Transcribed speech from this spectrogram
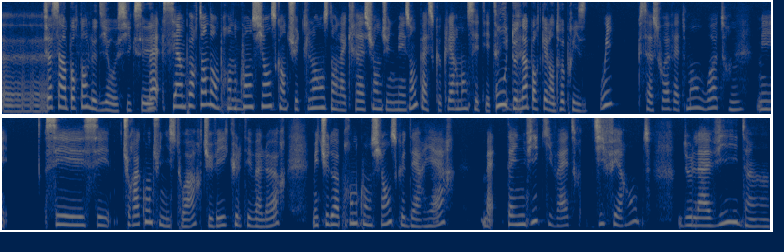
Euh, Ça c'est important de le dire aussi que c'est. Bah, c'est important d'en prendre mm. conscience quand tu te lances dans la création d'une maison parce que clairement c'était. Ou de n'importe quelle entreprise. Oui, que ça soit vêtements ou autre. Mm. Mais c'est, c'est, tu racontes une histoire, tu véhicules tes valeurs, mais tu dois prendre conscience que derrière, bah, tu as une vie qui va être différente de la vie d'un,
